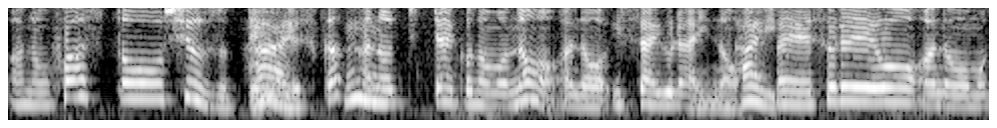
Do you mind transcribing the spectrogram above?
あのファーストシューズっていうんですか、はい。うん、あのちっちゃい子供のあの1歳ぐらいの、はい、えー、それをあの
